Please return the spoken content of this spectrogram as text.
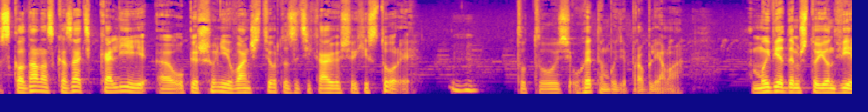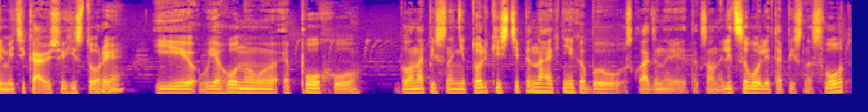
складана сказаць калі упершыню Іван четверт зацікавіўся гісторыі. Тут ось у гэтым будзе праблема. Мы ведаем што ён вельмі цікавіўся гісторыі і у ягоную эпоху была напісана не толькі сцепяная кніга быў складзены так званы ліцевой летапісны свод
